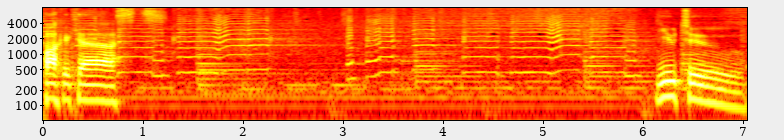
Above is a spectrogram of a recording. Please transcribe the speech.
Pocket Casts. YouTube.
